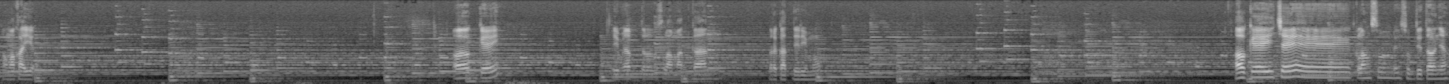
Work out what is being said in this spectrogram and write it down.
sama kayak oke okay. Email terselamatkan berkat dirimu Oke, okay, cek langsung deh subtitlenya.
